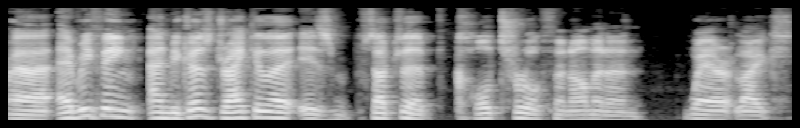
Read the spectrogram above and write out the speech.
Uh, everything, and because Dracula is such a cultural phenomenon, where like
